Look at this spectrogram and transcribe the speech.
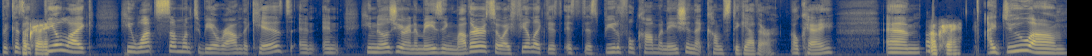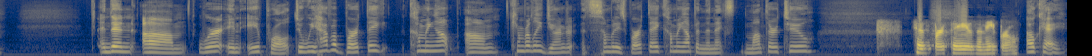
because I feel like he wants someone to be around the kids and, and he knows you're an amazing mother. So I feel like it's, it's this beautiful combination that comes together. Okay. And Okay. I do. Um, and then um, we're in April. Do we have a birthday coming up, um, Kimberly? Do you under somebody's birthday coming up in the next month or two? His birthday is in April. Okay.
